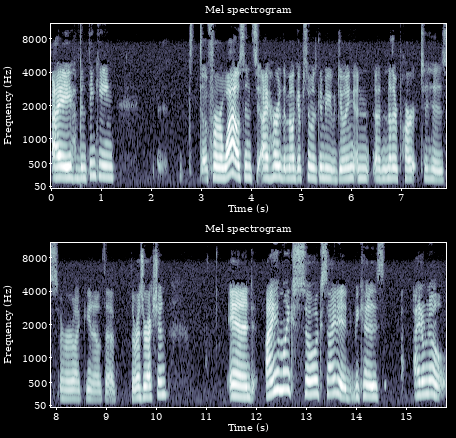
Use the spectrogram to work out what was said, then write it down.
I have been thinking for a while since I heard that Mel Gibson was going to be doing an, another part to his, or like you know the the resurrection, and I am like so excited because I don't know.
